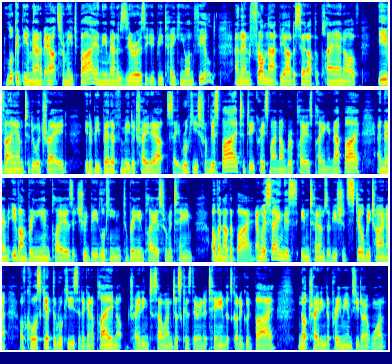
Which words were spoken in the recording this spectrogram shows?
look at the amount of outs from each bye and the amount of zeros that you'd be taking on field. And then from that, be able to set up a plan of if I am to do a trade, it'd be better for me to trade out, say, rookies from this bye to decrease my number of players playing in that bye. And then if I'm bringing in players, it should be looking to bring in players from a team of another bye. And we're saying this in terms of you should still be trying to, of course, get the rookies that are going to play, not trading to someone just because they're in a team that's got a good bye, not trading to premiums you don't want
